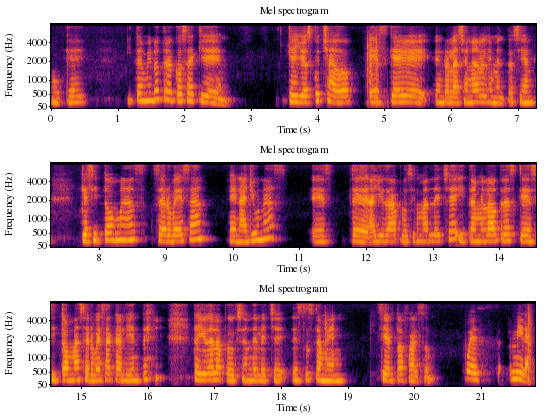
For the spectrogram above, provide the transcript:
Ok. Y también otra cosa que, que yo he escuchado es que en relación a la alimentación, que si tomas cerveza en ayunas, es te ayuda a producir más leche y también la otra es que si tomas cerveza caliente te ayuda a la producción de leche. ¿Esto es también cierto o falso? Pues mira,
